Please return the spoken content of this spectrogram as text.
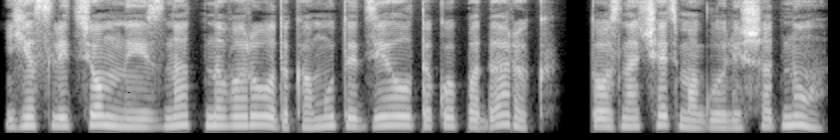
Если темный из знатного рода кому-то делал такой подарок, то означать могло лишь одно.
